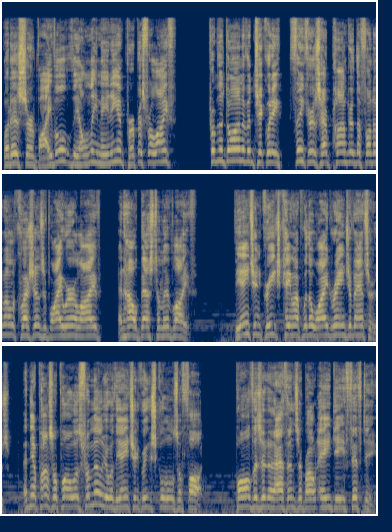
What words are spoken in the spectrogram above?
But is survival the only meaning and purpose for life? From the dawn of antiquity, thinkers have pondered the fundamental questions of why we're alive and how best to live life. The ancient Greeks came up with a wide range of answers, and the Apostle Paul was familiar with the ancient Greek schools of thought. Paul visited Athens about AD 50.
